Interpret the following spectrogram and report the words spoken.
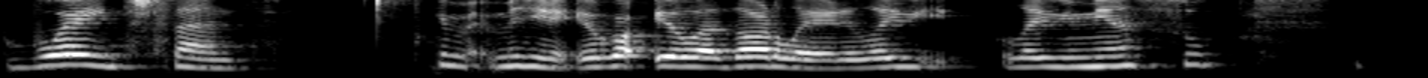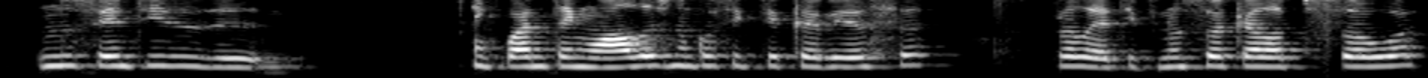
boa interessante imagina, eu, eu adoro ler, eu leio, leio imenso no sentido de enquanto tenho aulas não consigo ter cabeça para ler. Tipo, não sou aquela pessoa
